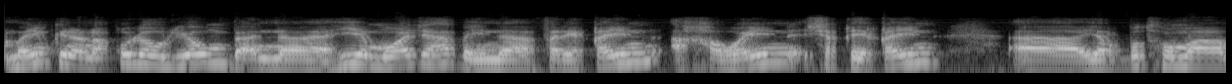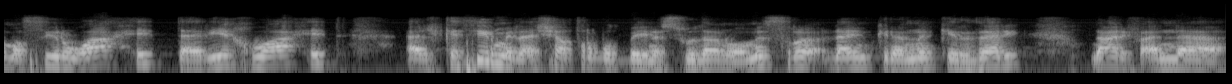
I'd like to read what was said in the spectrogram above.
ما يمكن أن اقوله اليوم بأن هي مواجهة بين فريقين أخوين شقيقين يربطهما مصير واحد، تاريخ واحد، الكثير من الأشياء تربط بين السودان ومصر، لا يمكن أن ننكر ذلك، نعرف أن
